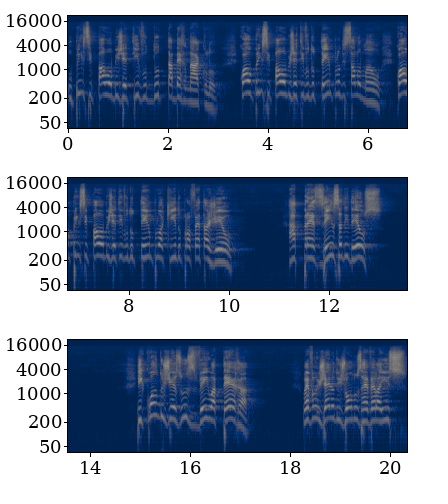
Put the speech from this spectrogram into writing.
o principal objetivo do tabernáculo? Qual o principal objetivo do templo de Salomão? Qual o principal objetivo do templo aqui do profeta Ageu? A presença de Deus. E quando Jesus veio à terra, o Evangelho de João nos revela isso.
